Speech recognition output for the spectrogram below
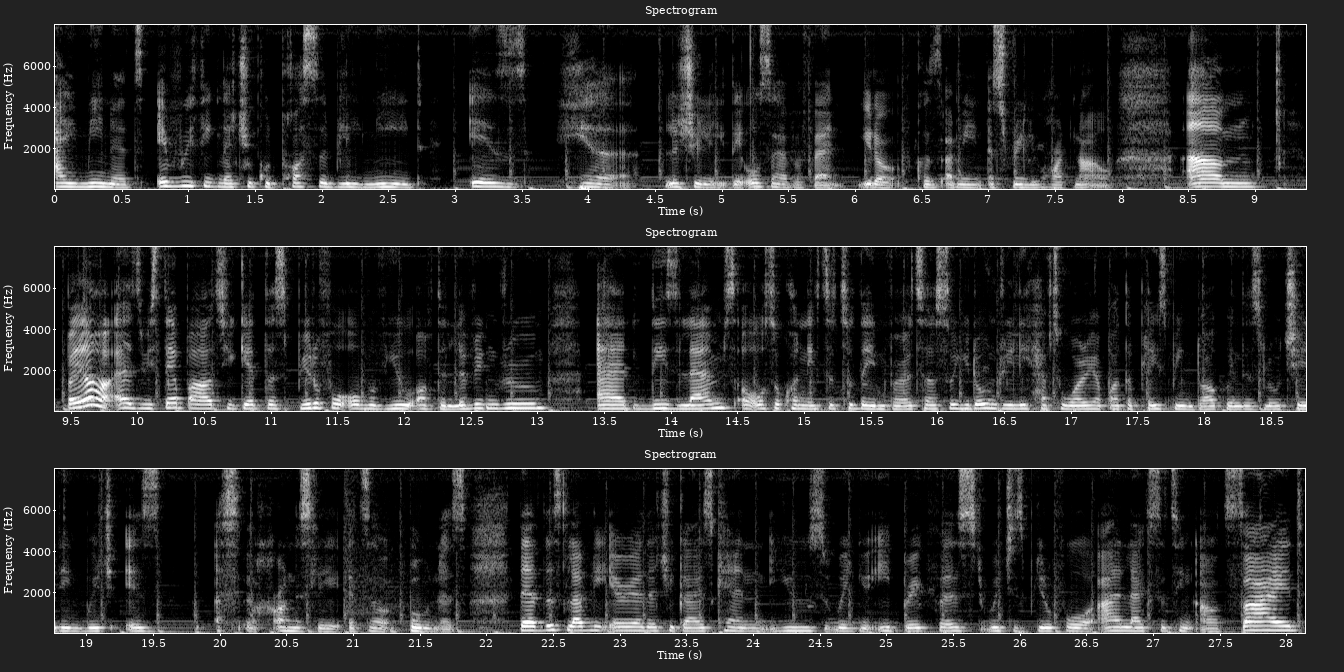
I mean it. Everything that you could possibly need is here. Literally, they also have a fan, you know, because I mean, it's really hot now. Um, but yeah as we step out you get this beautiful overview of the living room and these lamps are also connected to the inverter so you don't really have to worry about the place being dark when there's load shedding which is honestly it's a bonus. They have this lovely area that you guys can use when you eat breakfast which is beautiful. I like sitting outside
